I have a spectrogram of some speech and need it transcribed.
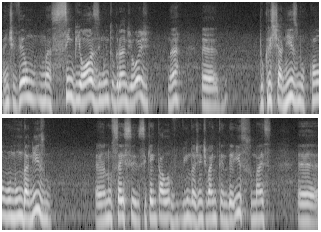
a gente vê um, uma simbiose muito grande hoje, né, é, do cristianismo com o mundanismo. É, não sei se, se quem está ouvindo a gente vai entender isso, mas é,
